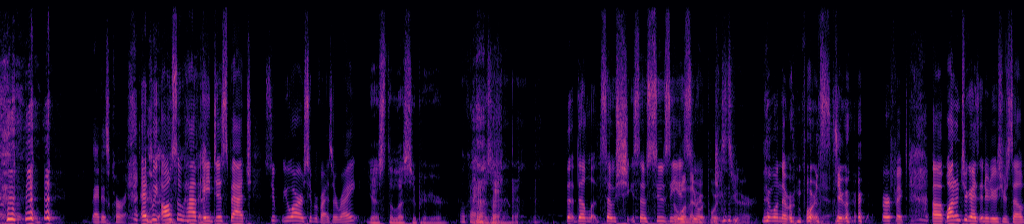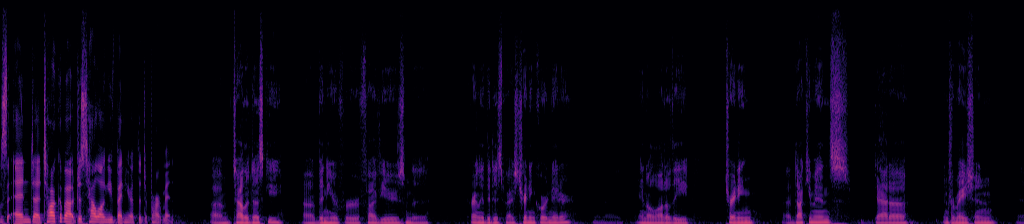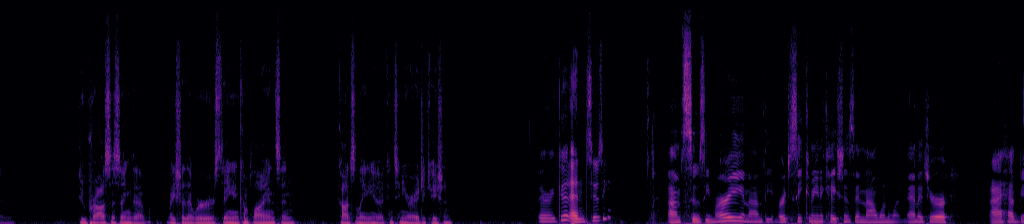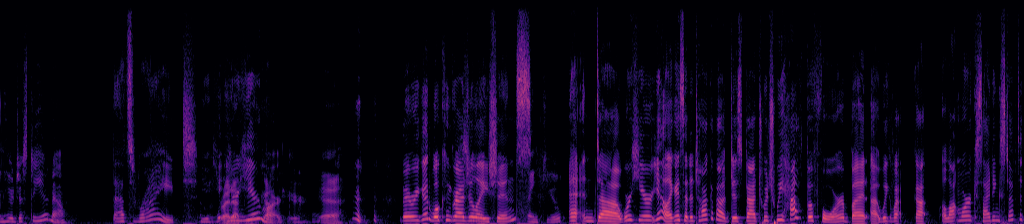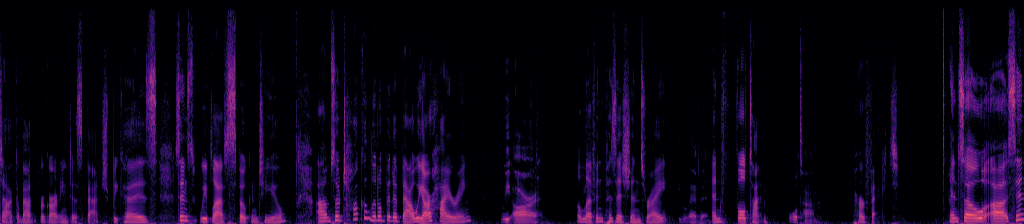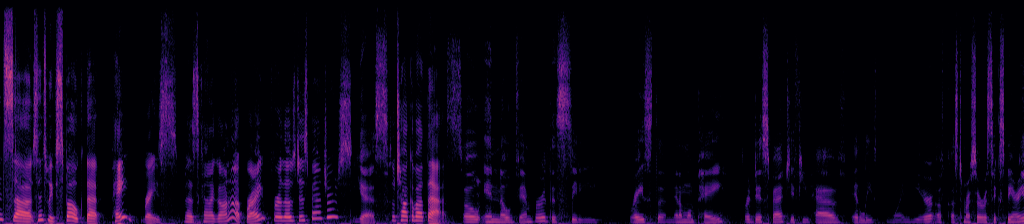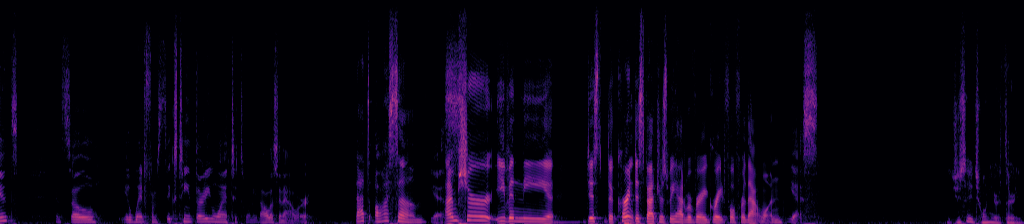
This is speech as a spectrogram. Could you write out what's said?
That is correct. and we also have a dispatch. Sup- you are a supervisor, right? Yes, the less superior Okay. the, the so she so Susie The is one that your reports to her. the one that reports to her. Perfect. Uh, why don't you guys introduce yourselves and uh, talk about just how long you've been here at the department? um, Tyler Dusky. I've been here for five years. I'm the currently the dispatch training coordinator, and I handle a lot of the training uh, documents, data, information, and do processing that make sure that we're staying in compliance and constantly uh, continue our education. Very good. And Susie? I'm Susie Murray, and I'm the Emergency Communications and 911 Manager. I have been here just a year now. That's right. You hit Right your year mark. here. Yeah. Very good. Well, congratulations. Thank you. And uh, we're here, yeah, like I said, to talk about dispatch, which we have before, but uh, we've got a lot more exciting stuff to talk about regarding dispatch because since we've last spoken to you. Um, so, talk a little bit about we are hiring We are 11 positions, right? 11 And full time. full time. Perfect. And so, uh, since uh, since we've spoke, that pay raise has kind of gone up, right, for those dispatchers. Yes. So, talk about that. So in November, the city raised the minimum pay for dispatch if you have at least one year of customer service experience, and so it went from sixteen thirty one to twenty dollars an hour. That's awesome. Yes. I'm sure even the dis- the current dispatchers we had were very grateful for that one. Yes, Did you say 20 or 30?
